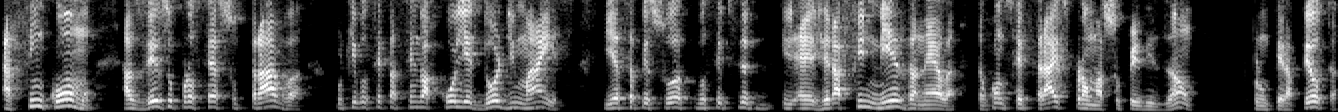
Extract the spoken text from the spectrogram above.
Assim como, às vezes, o processo trava porque você está sendo acolhedor demais e essa pessoa, você precisa é, gerar firmeza nela. Então, quando você traz para uma supervisão, para um terapeuta,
